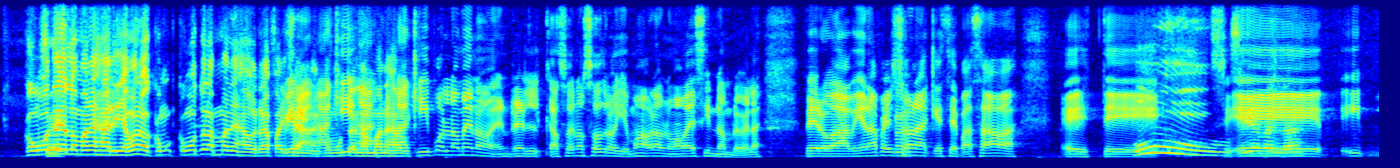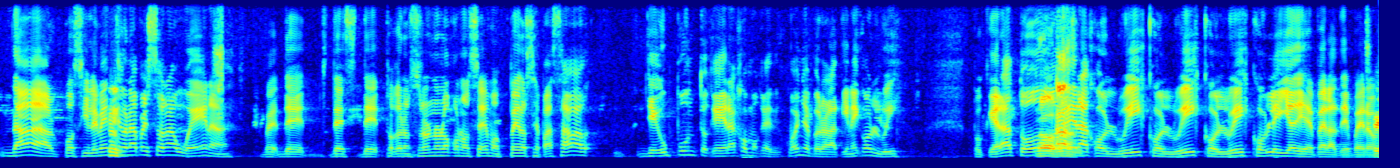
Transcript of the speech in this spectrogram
¿Cómo Sí. ustedes lo manejarían? Bueno, ¿cómo, cómo tú lo has manejado, Rafa y Mira, Fernan? ¿Cómo aquí, ustedes lo han a- manejado? aquí por lo menos en el caso de nosotros, y hemos hablado, no vamos a decir nombre, ¿verdad? Pero había una persona que se pasaba, este... Uh, sí, sí, es verdad. eh, Y nada, posiblemente una persona buena, de, de- de- porque nosotros no lo conocemos, pero se pasaba, llegó un punto que era como que, coño, pero la tiene con Luis. Porque era todo, No, era con Luis, con Luis, con Luis, con Luis. Y yo dije, espérate, pero... Sí.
